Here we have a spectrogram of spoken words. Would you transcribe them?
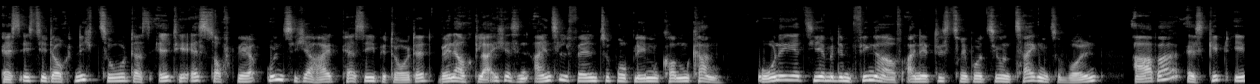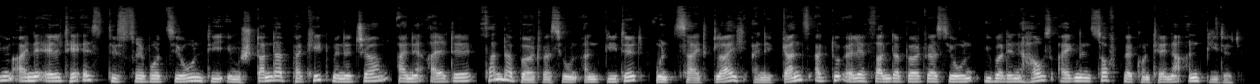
Es ist jedoch nicht so, dass LTS-Software Unsicherheit per se bedeutet, wenn auch gleiches in Einzelfällen zu Problemen kommen kann. Ohne jetzt hier mit dem Finger auf eine Distribution zeigen zu wollen, aber es gibt eben eine LTS-Distribution, die im Standard-Paketmanager eine alte Thunderbird-Version anbietet und zeitgleich eine ganz aktuelle Thunderbird-Version über den hauseigenen Software-Container anbietet.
